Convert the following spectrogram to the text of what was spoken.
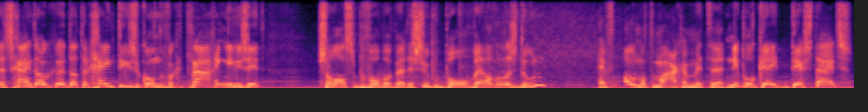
het schijnt ook eh, dat er geen 10 seconden vertraging in zit. Zoals ze bijvoorbeeld bij de Super Bowl wel wel eens doen. Heeft allemaal te maken met uh, Nipplegate destijds.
